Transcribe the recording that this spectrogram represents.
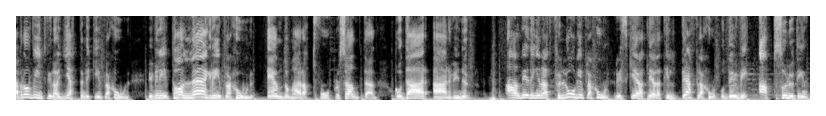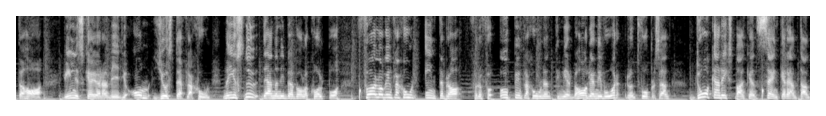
även om vi inte vill ha jättemycket inflation, vi vill inte ha lägre inflation än de här 2 procenten. Och där är vi nu. Anledningen är att för låg inflation riskerar att leda till deflation och det vill vi absolut inte ha. Vill ni ska jag göra en video om just deflation, men just nu det enda ni behöver hålla koll på. För låg inflation, inte bra. För att få upp inflationen till mer behagliga nivåer, runt 2% då kan Riksbanken sänka räntan,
